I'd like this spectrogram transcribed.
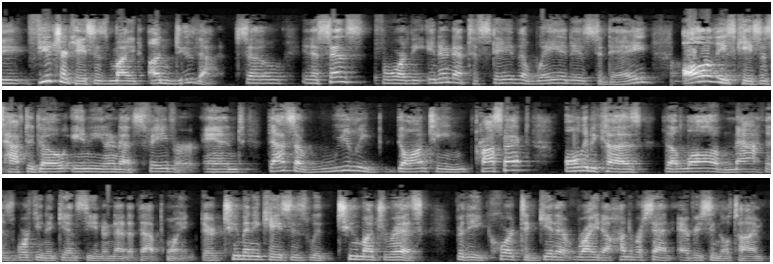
the future cases might undo that. So, in a sense, for the internet to stay the way it is today, all of these cases have to go in the internet's favor. And that's a really daunting prospect, only because the law of math is working against the internet at that point. There are too many cases with too much risk for the court to get it right 100% every single time.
